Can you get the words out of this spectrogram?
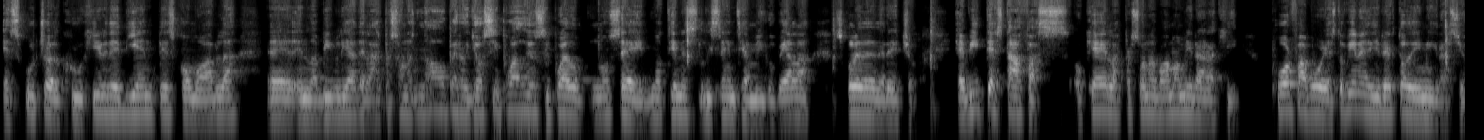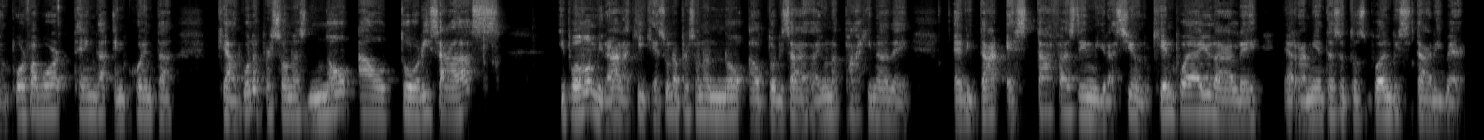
escucho el crujir de dientes como habla eh, en la Biblia de las personas, no, pero yo sí puedo, yo sí puedo, no sé, no tienes licencia, amigo, ve a la escuela de derecho. Evite estafas, ¿ok? Las personas, vamos a mirar aquí. Por favor, esto viene directo de inmigración. Por favor, tenga en cuenta que algunas personas no autorizadas, y podemos mirar aquí que es una persona no autorizada, hay una página de evitar estafas de inmigración. ¿Quién puede ayudarle? Herramientas, entonces pueden visitar y ver.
